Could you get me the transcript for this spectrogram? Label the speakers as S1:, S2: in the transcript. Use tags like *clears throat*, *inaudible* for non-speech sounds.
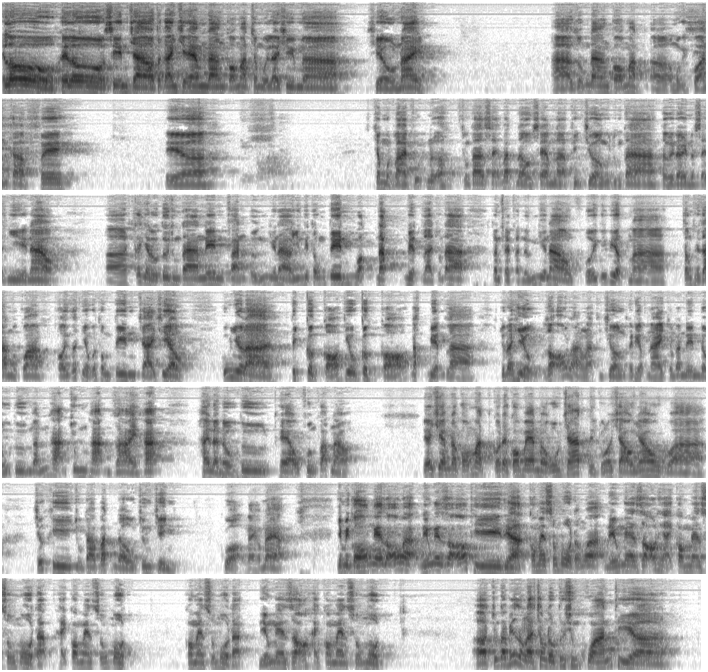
S1: Hello, hello, xin chào tất cả anh chị em đang có mặt trong buổi livestream uh, chiều nay. À, Dũng đang có mặt ở một cái quán cà phê. Thì uh, trong một vài phút nữa chúng ta sẽ bắt đầu xem là thị trường của chúng ta tới đây nó sẽ như thế nào. À, các nhà đầu tư chúng ta nên phản ứng như nào những cái thông tin hoặc đặc biệt là chúng ta cần phải phản ứng như nào với cái việc mà trong thời gian vừa qua có rất nhiều các thông tin trái chiều, cũng như là tích cực có, tiêu cực có, đặc biệt là chúng ta hiểu rõ là là thị trường thời điểm này chúng ta nên đầu tư ngắn hạn, trung hạn, dài hạn hay là đầu tư theo phương pháp nào thì anh chị em đang có mặt có thể comment vào ô chat để chúng ta chào nhau và trước khi chúng ta bắt đầu chương trình của ngày hôm nay ạ nhưng mình có nghe rõ không ạ? Nếu nghe rõ thì gì ạ? Comment số 1 đúng không ạ? Nếu nghe rõ thì hãy comment số 1 ạ. Hãy comment số 1 comment số 1 ạ. Nếu nghe rõ hãy comment số 1 à, ờ, chúng ta biết rằng là trong đầu tư chứng khoán thì à,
